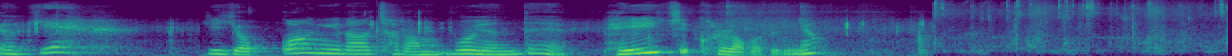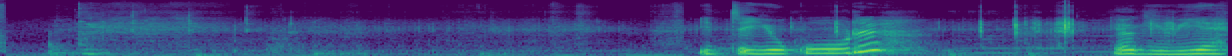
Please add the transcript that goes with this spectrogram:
여기에 이게 역광이라 잘 안 보이는데 베이지 컬러거든요. 이제 요거를 여기 위에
